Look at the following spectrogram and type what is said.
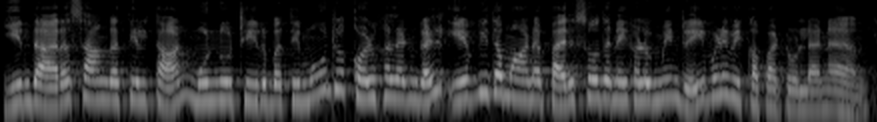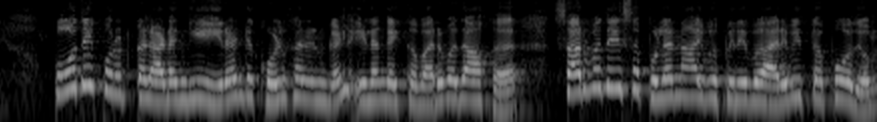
இந்த அரசாங்கத்தில் தான் முன்னூற்றி இருபத்தி மூன்று கொள்கலன்கள் எவ்விதமான பரிசோதனைகளுமின்றி விடுவிக்கப்பட்டுள்ளன. போதைப் பொருட்கள் அடங்கிய இரண்டு கொள்கலன்கள் இலங்கைக்கு வருவதாக சர்வதேச புலனாய்வு பிரிவு அறிவித்த போதும்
